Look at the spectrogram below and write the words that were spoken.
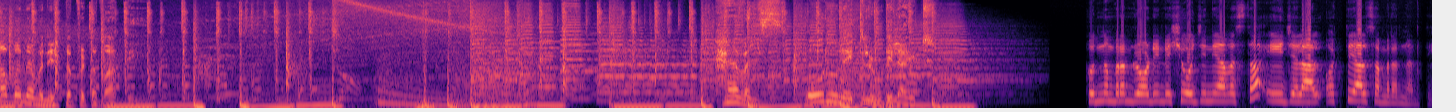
അവനവൻ ഇഷ്ടപ്പെട്ട പാർട്ടി. ഹാവൽസ് ഓരോ നൈറ്റിലും ഡിലൈറ്റ് കുന്നമ്പ്രം റോഡിന്റെ ശോചനീയാവസ്ഥ എ ജലാൽ ഒറ്റയാൾ സമരം നടത്തി.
